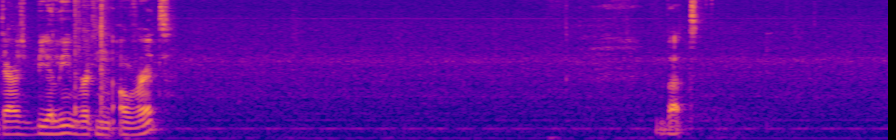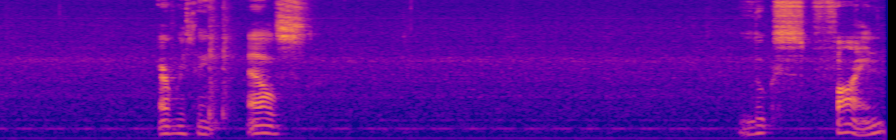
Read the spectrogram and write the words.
there's BLE written over it. But everything else looks fine.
